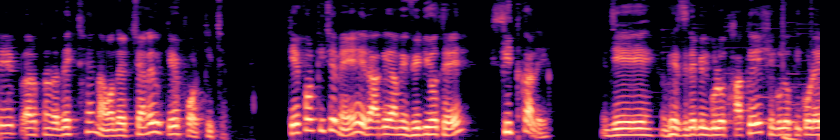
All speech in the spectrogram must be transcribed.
বিশ্বদীপ আর আপনারা দেখছেন আমাদের channel K for Kitchen. K for কিচেনে এর আগে আমি ভিডিওতে শীতকালে যে ভেজিটেবলগুলো থাকে সেগুলো কি করে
